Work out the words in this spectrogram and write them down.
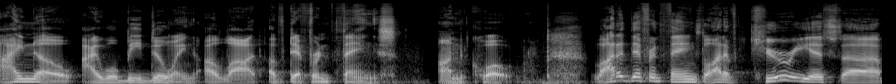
I know I will be doing a lot of different things, unquote. A lot of different things, a lot of curious uh,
